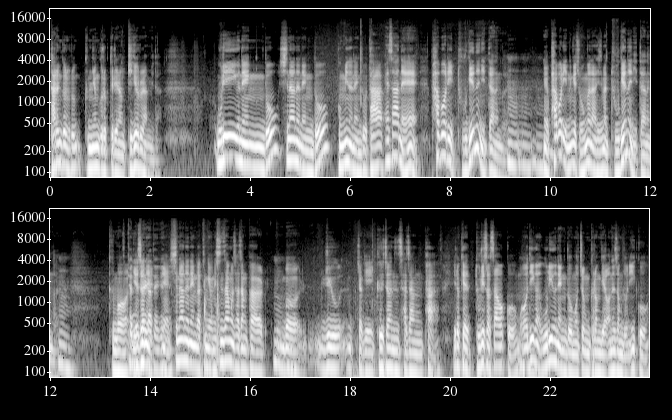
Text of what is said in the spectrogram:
다른 그룹, 금융그룹들이랑 비교를 합니다. 우리은행도 신한은행도 국민은행도 다 회사 내에 파벌이 두 개는 있다는 거예요. 음, 음, 음. 예, 파벌이 있는 게 좋은 건 아니지만 두 개는 있다는 거예요. 음. 그뭐 견제가 예전에. 예, 신한은행 같은 경우는 신상훈 사장파 음. 뭐류 저기 그 전 사장파 이렇게 둘이서 싸웠고 뭐 음. 어디가 우리은행도 뭐 좀 그런 게 어느 정도는 있고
